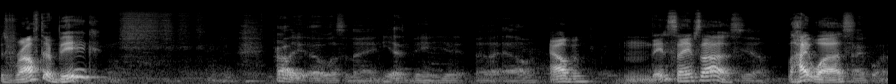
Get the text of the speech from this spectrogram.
Is Ralph their big? Probably uh, what's the name? He hasn't been here yet. Uh, Alvin. Alvin? Mm, they the same size. Yeah. Height wise. Type wise,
